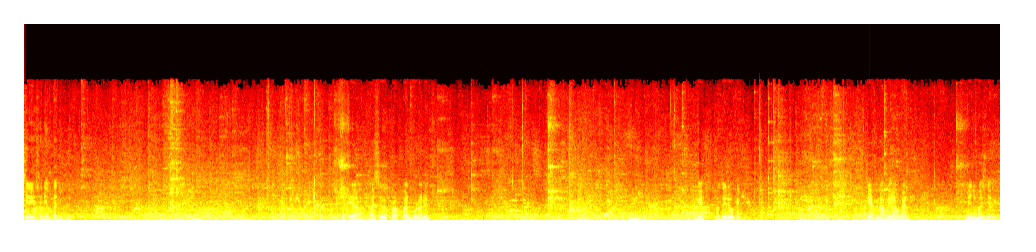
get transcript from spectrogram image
Serius, ini aku tak tipu hmm. Okey lah, rasa perapan pun ada Sate dia okey? Okey, aku nak habis makan. Kita jumpa sekejap lagi.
